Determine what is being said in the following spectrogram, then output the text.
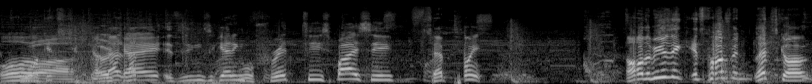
Oh, gets, that- that- okay, things are getting pretty spicy. Set point. Oh, the music! It's pumping. Let's go.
